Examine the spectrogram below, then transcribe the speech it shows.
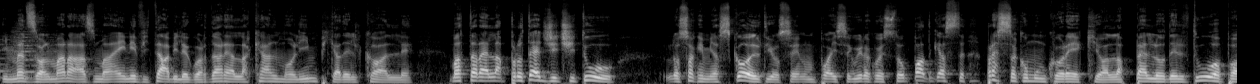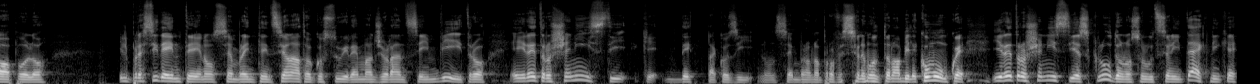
In mezzo al marasma è inevitabile guardare alla calma olimpica del colle. Mattarella, proteggici tu! Lo so che mi ascolti o se non puoi seguire questo podcast, presta comunque orecchio all'appello del tuo popolo. Il presidente non sembra intenzionato a costruire maggioranze in vitro e i retroscenisti, che detta così non sembra una professione molto nobile, comunque i retroscenisti escludono soluzioni tecniche,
